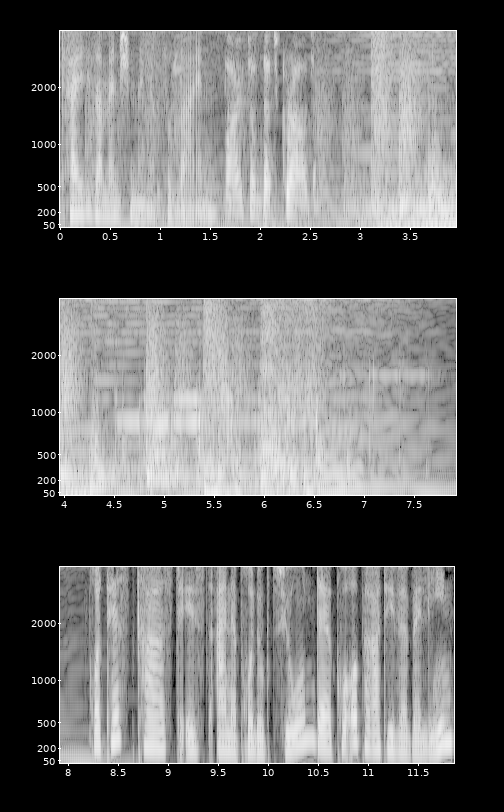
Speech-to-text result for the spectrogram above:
Teil dieser Menschenmenge zu sein. Protestcast ist eine Produktion der Kooperative Berlin,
